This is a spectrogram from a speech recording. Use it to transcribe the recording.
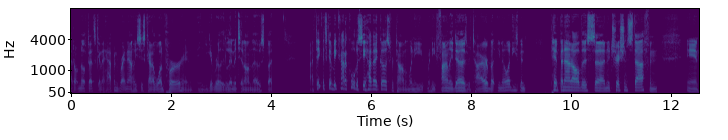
I don't know if that's going to happen. Right now, he's just kind of one per, and, and you get really limited on those. But I think it's going to be kind of cool to see how that goes for Tom when he when he finally does retire. But you know what? He's been pimping out all this uh, nutrition stuff, and and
